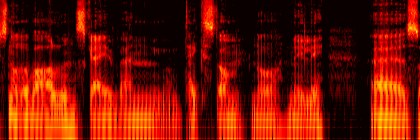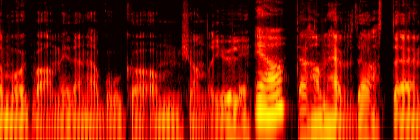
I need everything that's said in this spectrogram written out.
Snorre Valen skrev en tekst om nå nylig, eh, som òg var med i denne boka om 22. juli. Ja. Der han hevder at eh,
